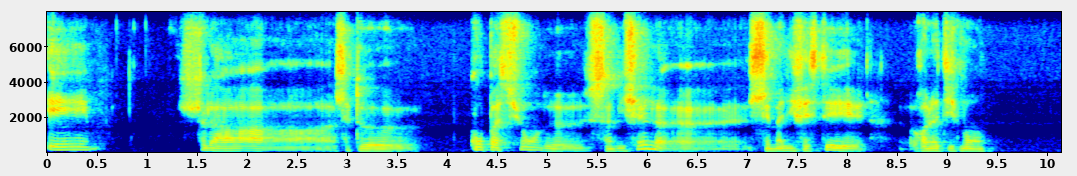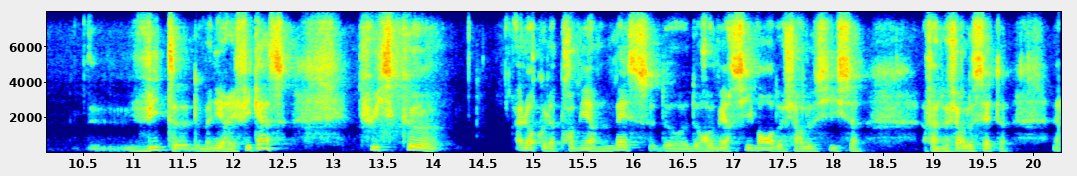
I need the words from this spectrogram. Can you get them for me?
Et cela, cette compassion de Saint Michel euh, s'est manifestée relativement vite, de manière efficace, puisque alors que la première messe de, remerciement de Charles VI enfin de Charles VII, euh,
